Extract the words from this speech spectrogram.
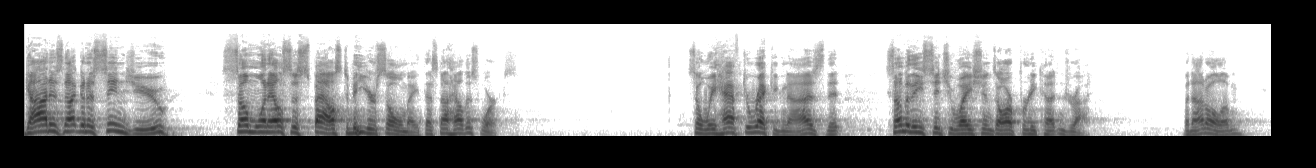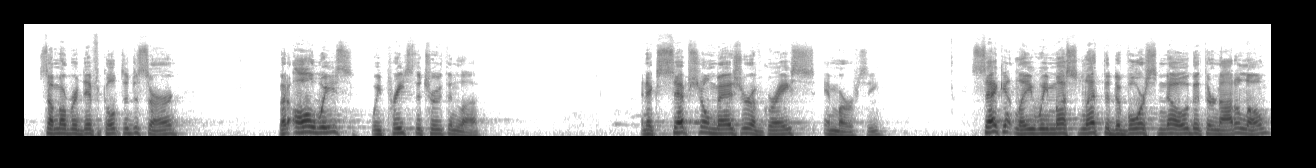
God is not going to send you someone else's spouse to be your soulmate. That's not how this works. So we have to recognize that some of these situations are pretty cut and dry, but not all of them. Some of them are difficult to discern, but always we preach the truth in love. An exceptional measure of grace and mercy. Secondly, we must let the divorced know that they're not alone.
